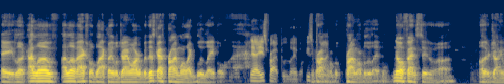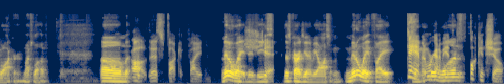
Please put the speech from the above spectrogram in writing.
Hey, look, I love I love actual black label Johnny Walker, but this guy's probably more like blue label. Yeah, he's probably blue label. He's probably prime. more, probably more blue label. No offense to uh, other Johnny Walker, much love. Um, Oh, this fucking fight. middleweight, dude, these this card's gonna be awesome. Middleweight fight. Damn, and we're gonna be at this fucking show.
